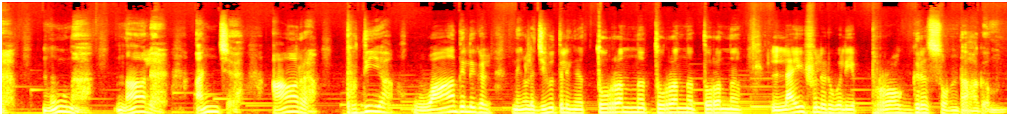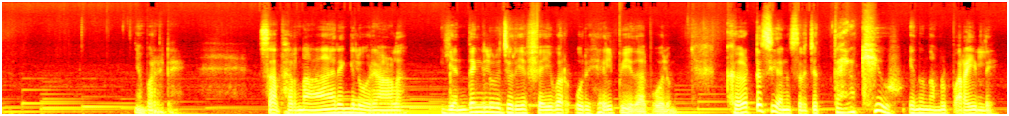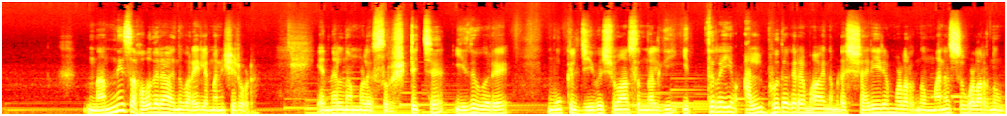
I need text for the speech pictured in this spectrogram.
മൂന്ന് നാല് അഞ്ച് ആറ് പുതിയ വാതിലുകൾ നിങ്ങളുടെ ജീവിതത്തിൽ ഇങ്ങനെ തുറന്ന് തുറന്ന് തുറന്ന് ലൈഫിൽ ഒരു വലിയ പ്രോഗ്രസ് ഉണ്ടാകും. ഞാൻ പറയട്ടെ സാധാരണ ആരെങ്കിലും ഒരാൾ എന്തെങ്കിലും ഒരു ചെറിയ ഫേവർ ഒരു ഹെൽപ്പ് ചെയ്താൽ പോലും കേട്ടസി അനുസരിച്ച് താങ്ക് യു എന്ന് നമ്മൾ പറയില്ലേ? നന്ദി സഹോദര എന്ന് പറയില്ലേ മനുഷ്യരോട്? എന്നാൽ നമ്മളെ സൃഷ്ടിച്ച് ഇതുവരെ മൂക്കിൽ ജീവശ്വാസം നൽകി ഇത്രയും അത്ഭുതകരമായി നമ്മുടെ ശരീരം വളർന്നു മനസ്സ് വളർന്നു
